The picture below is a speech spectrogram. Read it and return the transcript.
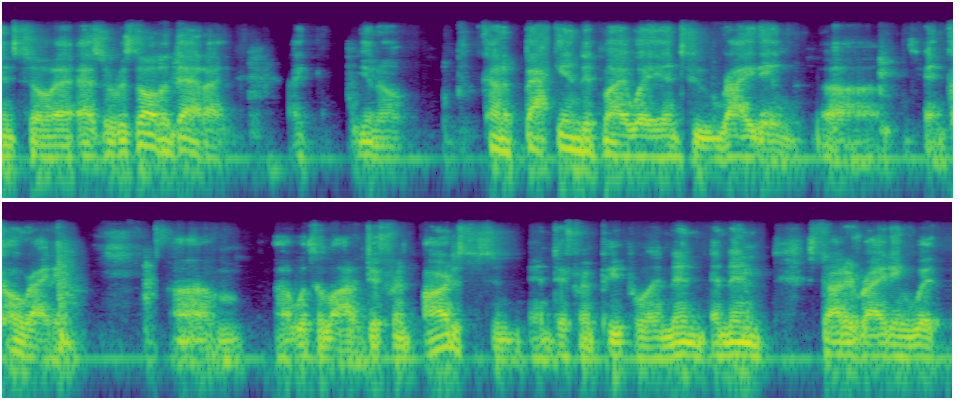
and so as a result of that, I, I you know, kind of back ended my way into writing uh, and co-writing um, uh, with a lot of different artists and, and different people, and then and then started writing with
